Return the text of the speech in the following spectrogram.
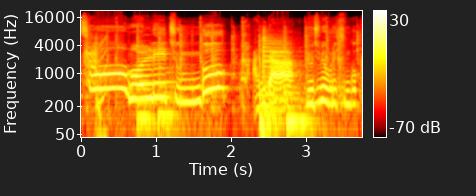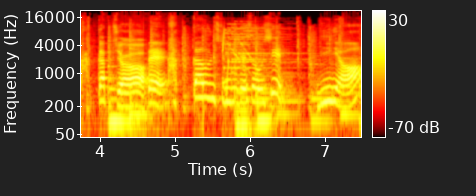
저 멀리 중국? 아니다. 요즘에 우리 중국 가깝죠? 네. 가까운 중국에서 오신 미녀,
